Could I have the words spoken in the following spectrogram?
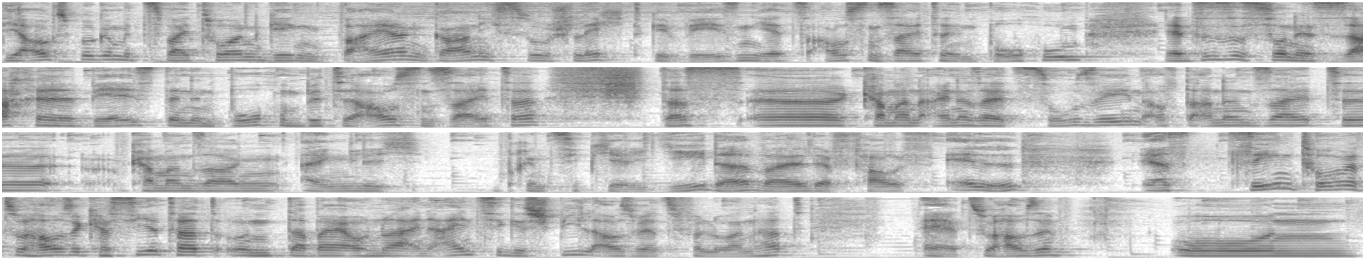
die Augsburger mit zwei Toren gegen Bayern gar nicht so schlecht gewesen. Jetzt Außenseiter in Bochum. Jetzt ist es so eine Sache, wer ist denn in Bochum bitte Außenseiter? Das äh, kann man einerseits so sehen, auf der anderen Seite kann man sagen, eigentlich prinzipiell jeder, weil der VfL erst zehn Tore zu Hause kassiert hat und dabei auch nur ein einziges Spiel auswärts verloren hat äh, zu Hause. Und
